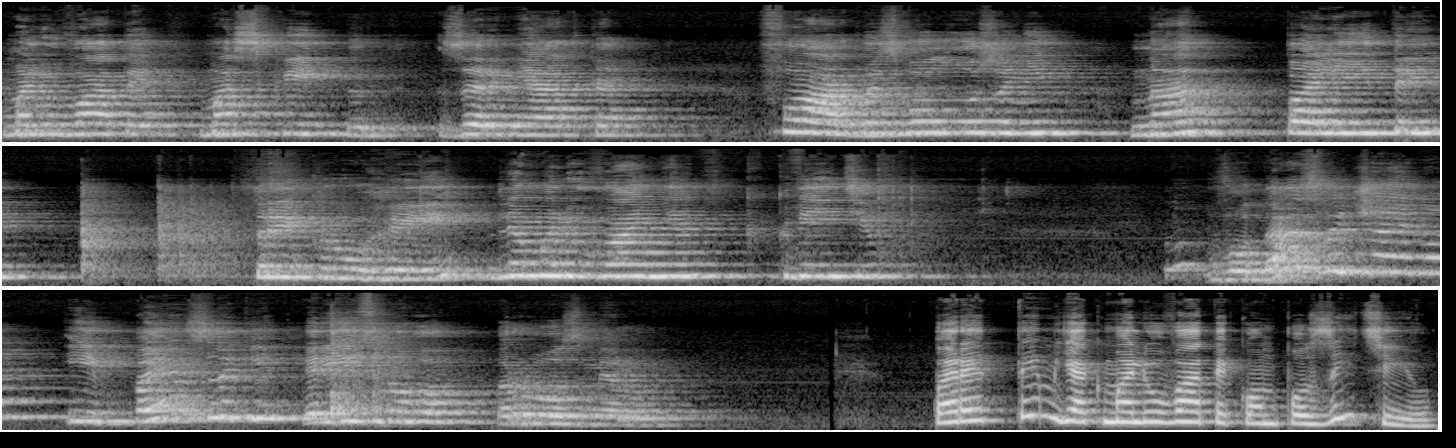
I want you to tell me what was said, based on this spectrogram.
малювати маски зернятка, фарби зволожені на палітрі, три круги для малювання квітів, вода, звичайно, і пензлики різного розміру. Перед тим, як малювати композицію,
